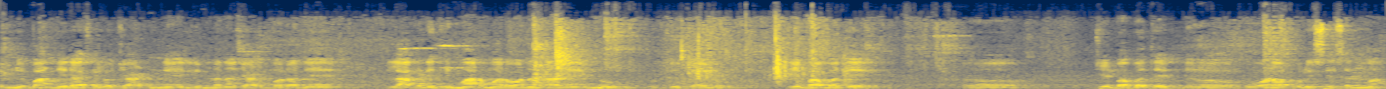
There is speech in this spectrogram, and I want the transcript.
એમને બાંધી રાખેલો ઝાડને લીમડાના ઝાડ પર અને લાકડીથી માર મારવાના કારણે એમનું મૃત્યુ થયેલું. જે બાબતે જે બાબતે કુવાડા પોલીસ સ્ટેશનમાં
